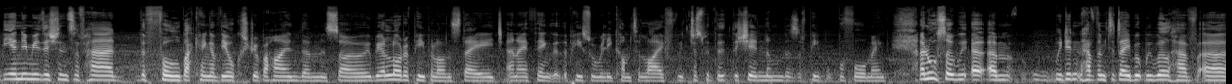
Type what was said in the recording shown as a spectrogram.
the Indian musicians have had the full backing of the orchestra behind them. So there'll be a lot of people on stage, and I think that the piece will really come to life with just with the, the sheer numbers of people performing. And also, we, uh, um, we didn't have them today, but we will have uh,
